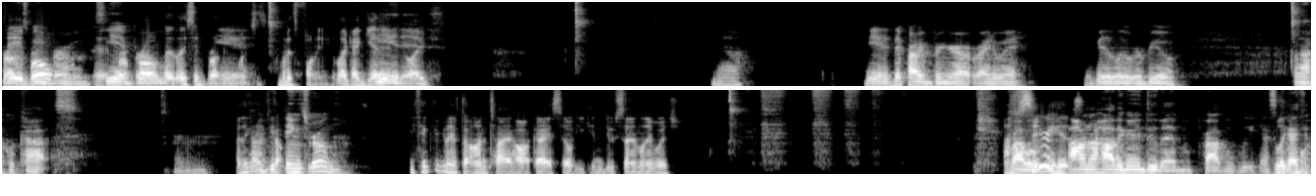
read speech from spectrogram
Bros bro. being bros. Uh, yeah, bro, bro. They say bro too Yeah. but it's funny. Like I get Yeah, it. it like. Yeah. Yeah, they probably bring her out right away. We'll get a little review of Aqua Cots. Um, I think I'll get to, things rolling. You think they're gonna have to untie Hawkeye so he can do sign language. I'm Probably. serious. I don't know how they're gonna do that, but probably. That's Like, I th-.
